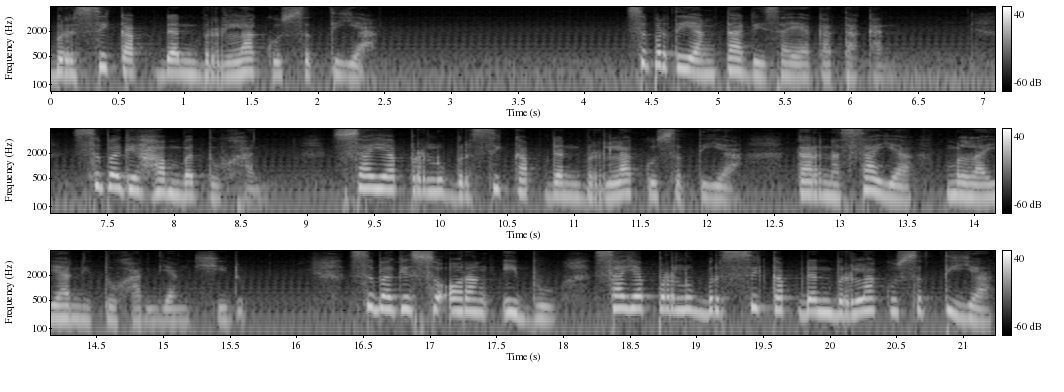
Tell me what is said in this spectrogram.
bersikap dan berlaku setia, seperti yang tadi saya katakan, sebagai hamba Tuhan saya perlu bersikap dan berlaku setia karena saya melayani Tuhan yang hidup. Sebagai seorang ibu, saya perlu bersikap dan berlaku setia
